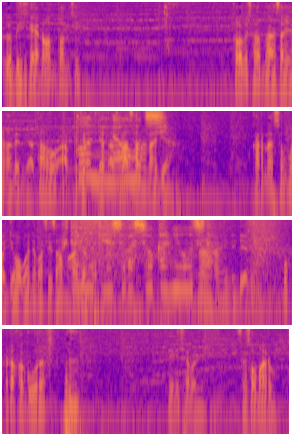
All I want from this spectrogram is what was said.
lebih kayak nonton sih. Kalau misalnya bahasanya kalian nggak tahu ah, pencet-pencet asal-asalan aja. Karena semua jawabannya pasti sama aja kok. Nah ini dia nih. Oh ada kagura. Ini siapa nih? Sesomaru.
